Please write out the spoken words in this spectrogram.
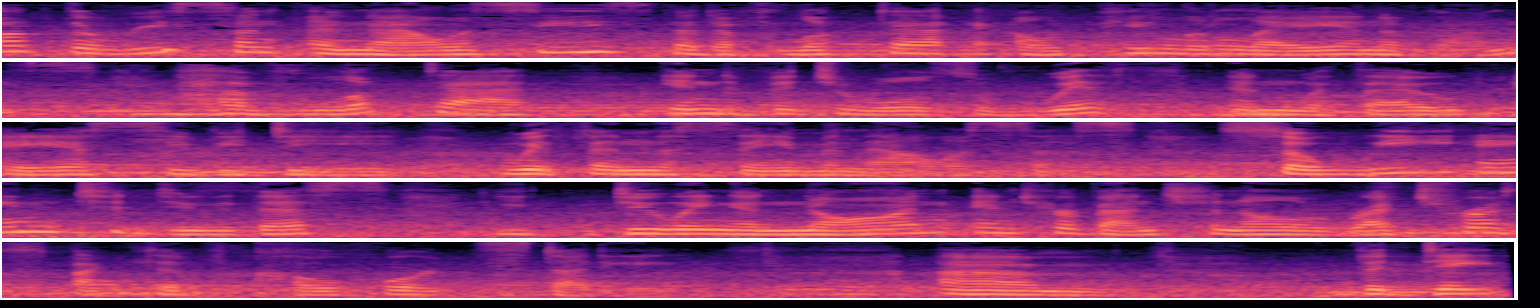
of the recent analyses that have looked at LP little a in events have looked at individuals with and without ASCVD within the same analysis. So we aim to do this doing a non-interventional retrospective cohort study. Um, the date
